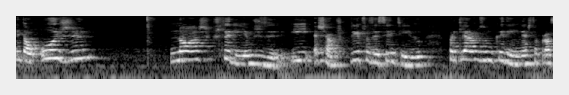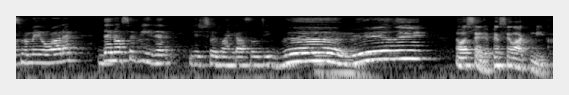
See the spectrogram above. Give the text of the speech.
Então, hoje nós gostaríamos de, e achamos que podia fazer sentido, partilharmos um bocadinho nesta próxima meia hora da nossa vida. E as pessoas lá em casa estão tipo, "Ah, really? Não, a sério, pensem lá comigo.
